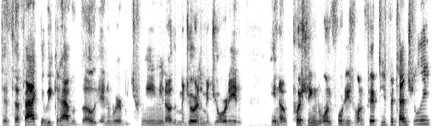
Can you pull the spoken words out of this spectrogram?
the, the fact that we could have a vote anywhere between you know the majority of the majority and you know pushing the 140s 150s potentially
